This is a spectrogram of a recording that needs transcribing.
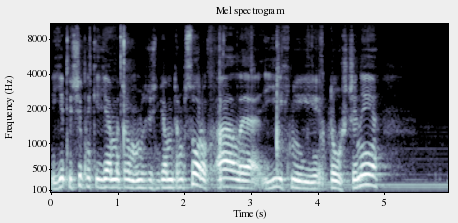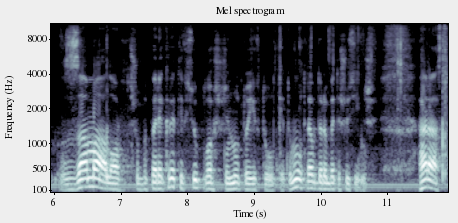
Є підшипники діаметром, внутрішнім діаметром 40, але їхньої товщини замало, щоб перекрити всю площину тої втулки. Тому треба доробити щось інше. Гаразд,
